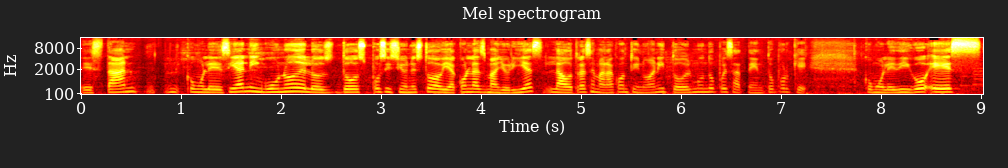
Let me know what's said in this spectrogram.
Están, como le decía, ninguno de los dos posiciones todavía con las mayorías. La otra semana continúan y todo el mundo pues atento porque, como le digo, es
